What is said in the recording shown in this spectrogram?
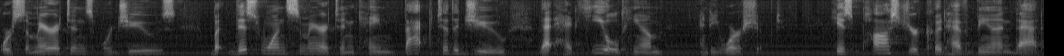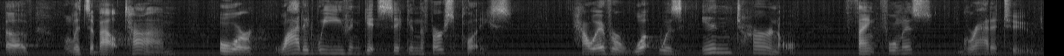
were Samaritans or Jews, but this one Samaritan came back to the Jew that had healed him and he worshiped. His posture could have been that of, well, it's about time, or why did we even get sick in the first place? However, what was internal, thankfulness, gratitude,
